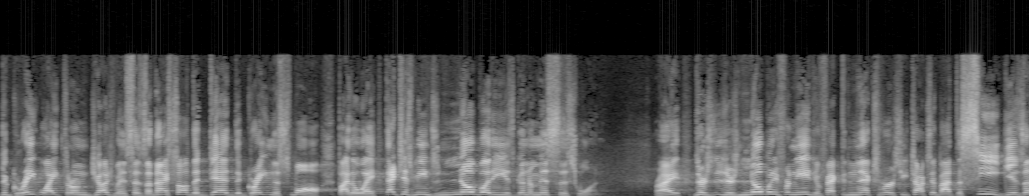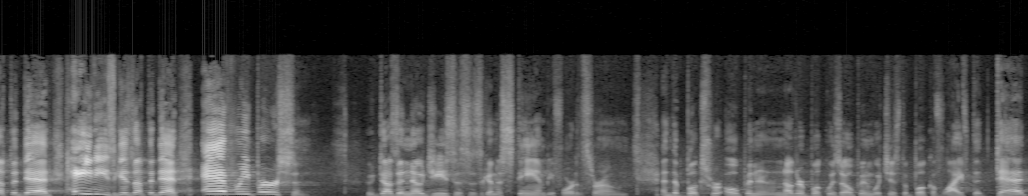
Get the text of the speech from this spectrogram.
the great white throne judgment. It says, And I saw the dead, the great and the small. By the way, that just means nobody is going to miss this one right? There's, there's nobody from the angel. In fact, in the next verse, he talks about the sea gives up the dead, Hades gives up the dead. Every person who doesn't know Jesus is going to stand before the throne. And the books were open, and another book was open, which is the book of life. The dead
